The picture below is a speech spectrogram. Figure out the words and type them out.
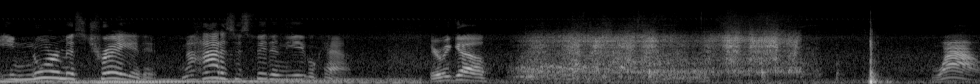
enormous tray in it. Now how does this fit in the Eagle Cap? Here we go. Wow.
